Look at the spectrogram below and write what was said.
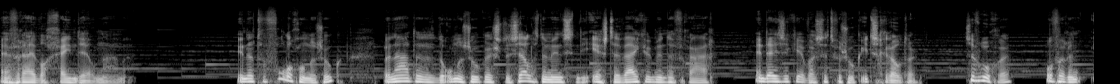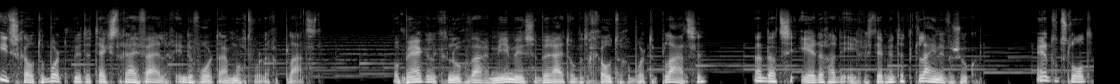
en vrijwel geen deelname. In het vervolgonderzoek benaderden de onderzoekers dezelfde mensen die eerste wijk weer met een vraag en deze keer was het verzoek iets groter. Ze vroegen of er een iets groter bord met de tekst veilig in de voortuin mocht worden geplaatst. Opmerkelijk genoeg waren meer mensen bereid om het grotere bord te plaatsen nadat ze eerder hadden ingestemd met het kleine verzoek. En tot slot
